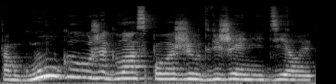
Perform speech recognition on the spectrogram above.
там Google уже глаз положил, движение делает.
